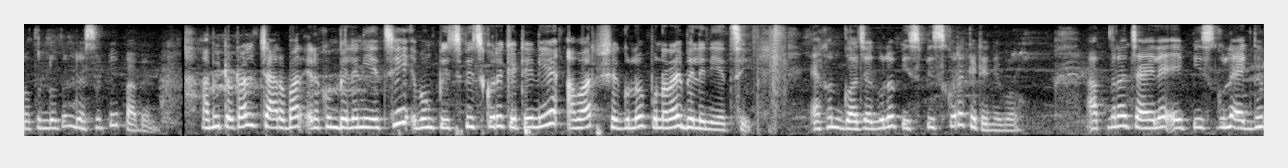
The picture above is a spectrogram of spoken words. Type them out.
নতুন নতুন রেসিপি পাবেন। আমি টোটাল চারবার এরকম বেলে নিয়েছি এবং পিস পিস করে কেটে নিয়ে আবার সেগুলো পুনরায় বেলে নিয়েছি। এখন গজাগুলো পিস পিস করে কেটে নেব। আপনারা চাইলে এই পিসগুলো একদম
